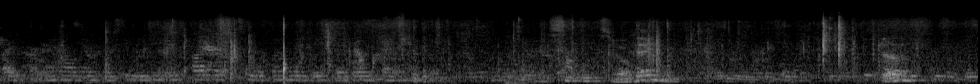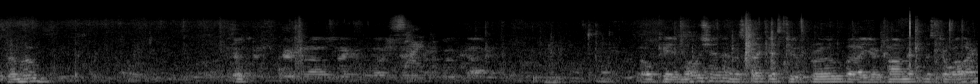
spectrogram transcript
approved by Department of Housing for CDBG project to eliminate these labor benefits. Okay. Jonathan? So move. Okay, motion and a second to approve, uh, your comment, Mr. Weller? Uh,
